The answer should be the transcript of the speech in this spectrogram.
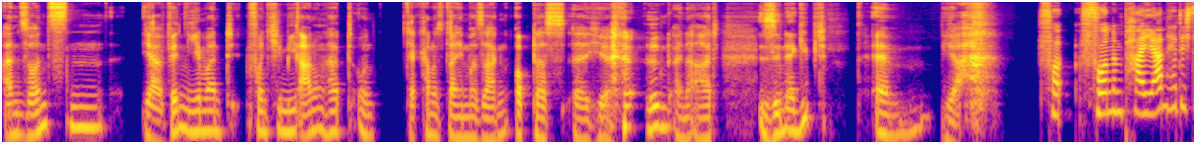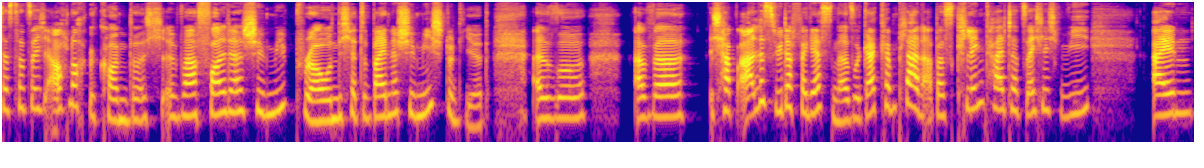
ansonsten, ja, wenn jemand von Chemie Ahnung hat und der kann uns da mal sagen, ob das äh, hier irgendeine Art Sinn ergibt. Ähm, ja. Vor, vor ein paar Jahren hätte ich das tatsächlich auch noch gekonnt. Ich äh, war voll der Chemie-Pro und ich hätte beinahe Chemie studiert. Also, aber ich habe alles wieder vergessen, also gar kein Plan. Aber es klingt halt tatsächlich wie ein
